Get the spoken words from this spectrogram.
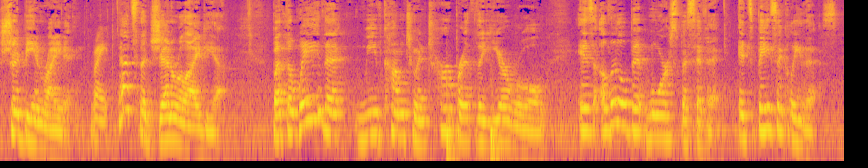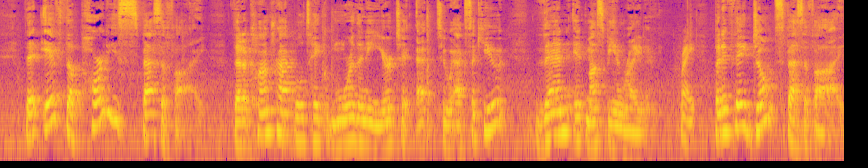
should be in writing. Right. That's the general idea. But the way that we've come to interpret the year rule is a little bit more specific. It's basically this that if the parties specify that a contract will take more than a year to, to execute, then it must be in writing. Right. But if they don't specify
